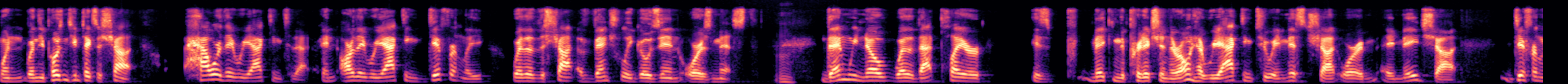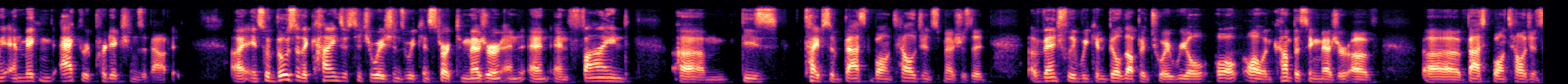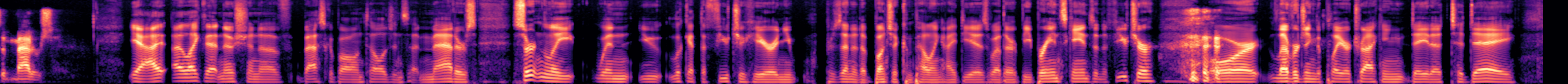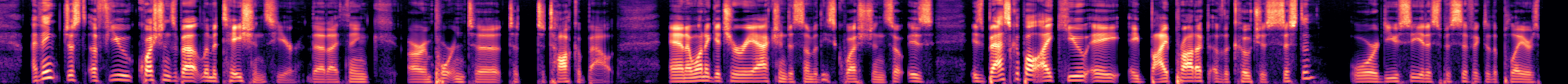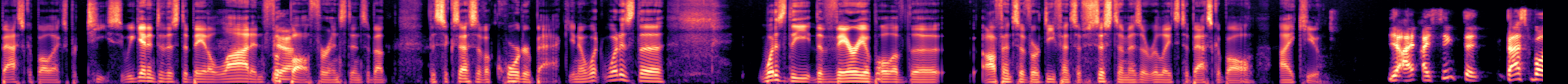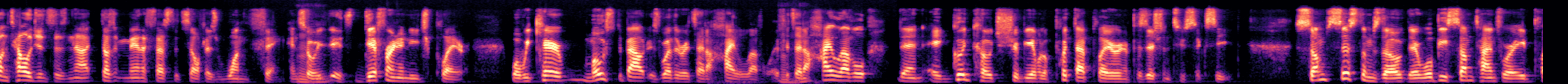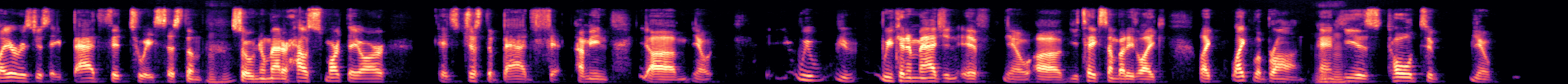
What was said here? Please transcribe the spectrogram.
When when the opposing team takes a shot, how are they reacting to that? And are they reacting differently whether the shot eventually goes in or is missed? Mm. Then we know whether that player is making the prediction in their own head, reacting to a missed shot or a, a made shot, differently and making accurate predictions about it. Uh, and so those are the kinds of situations we can start to measure and and and find um, these types of basketball intelligence measures that eventually we can build up into a real all, all encompassing measure of uh, basketball intelligence that matters. Yeah, I, I like that notion of basketball intelligence that matters. Certainly, when you look at the future here and you presented a bunch of compelling ideas, whether it be brain scans in the future or leveraging the player tracking data today, I think just a few questions about limitations here that I think are important to, to, to talk about. And I want to get your reaction to some of these questions. So, is, is basketball IQ a, a byproduct of the coach's system? Or do you see it as specific to the player's basketball expertise? We get into this debate a lot in football, yeah. for instance, about the success of a quarterback. You know, what what is the what is the the variable of the offensive or defensive system as it relates to basketball IQ? Yeah, I, I think that basketball intelligence is not doesn't manifest itself as one thing, and mm-hmm. so it, it's different in each player. What we care most about is whether it's at a high level. If mm-hmm. it's at a high level, then a good coach should be able to put that player in a position to succeed. Some systems, though, there will be some times where a player is just a bad fit to a system. Mm-hmm. So no matter how smart they are, it's just a bad fit. I mean, um, you know, we, we we can imagine if you know uh, you take somebody like like like LeBron mm-hmm. and he is told to you know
